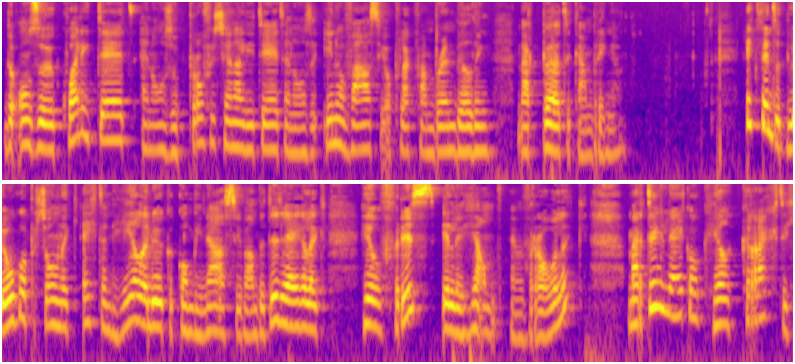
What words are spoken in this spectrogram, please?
de, onze kwaliteit en onze professionaliteit en onze innovatie op vlak van brandbuilding naar buiten kan brengen. Ik vind het logo persoonlijk echt een hele leuke combinatie, want het is eigenlijk heel fris, elegant en vrouwelijk, maar tegelijk ook heel krachtig,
